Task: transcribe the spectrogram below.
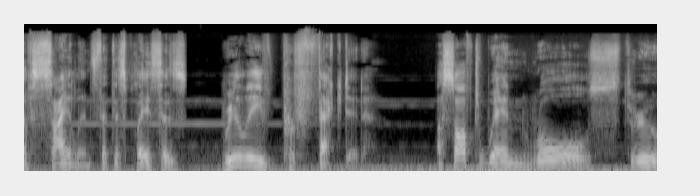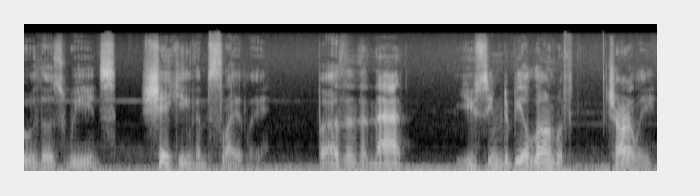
of silence that this place has really perfected. A soft wind rolls through those weeds, shaking them slightly. But other than that, you seem to be alone with Charlie.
